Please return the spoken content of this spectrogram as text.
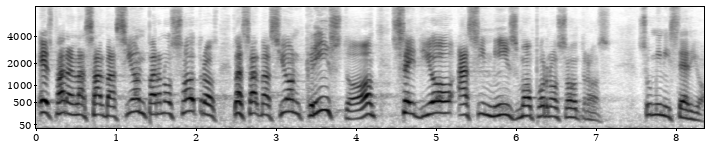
es para la salvación para nosotros. La salvación, Cristo se dio a sí mismo por nosotros. Su ministerio,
